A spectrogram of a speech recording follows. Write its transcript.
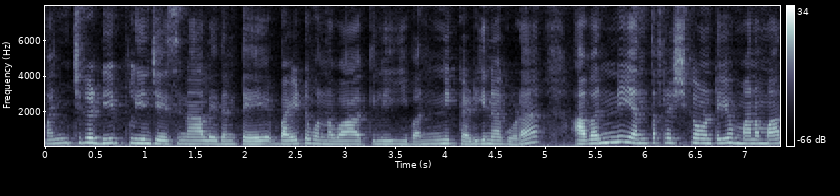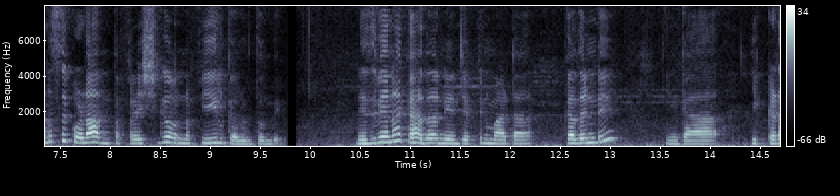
మంచిగా డీప్ క్లీన్ చేసినా లేదంటే బయట ఉన్న వాకిలి ఇవన్నీ కడిగినా కూడా అవన్నీ ఎంత ఫ్రెష్గా ఉంటాయో మన మనసు కూడా అంత ఫ్రెష్గా ఉన్న ఫీల్ కలుగుతుంది. నిజమేనా కాదా నేను చెప్పిన మాట? కదండి? ఇంకా ఇక్కడ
